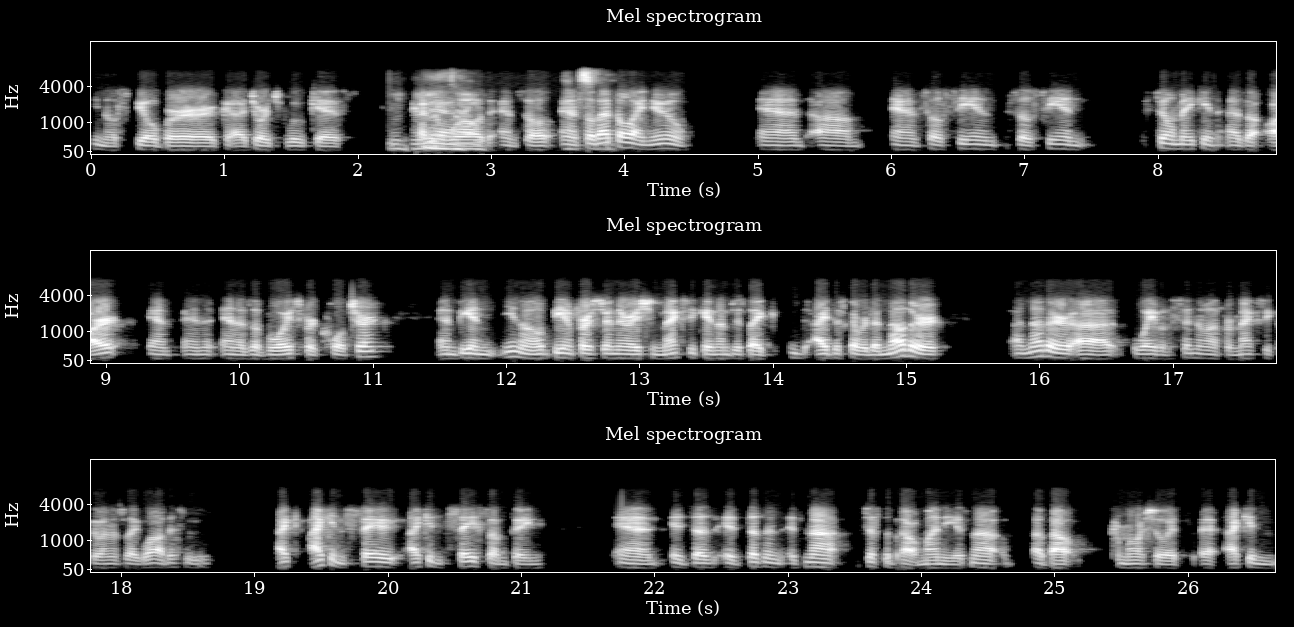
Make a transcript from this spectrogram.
you know Spielberg, uh, George Lucas, kind Yeah. of world. And so and so that's all i knew. And um and so seeing so seeing filmmaking as an art and, and and as a voice for culture and being you know being first generation mexican i'm just like i discovered another another uh wave of cinema from mexico. And it's like wow this is i i can say i can say something and it does it doesn't it's not just about money it's not about commercial it's i can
